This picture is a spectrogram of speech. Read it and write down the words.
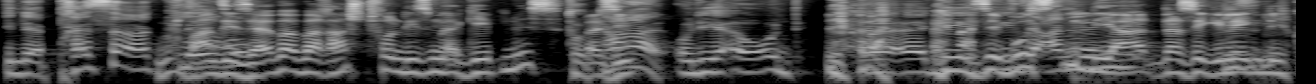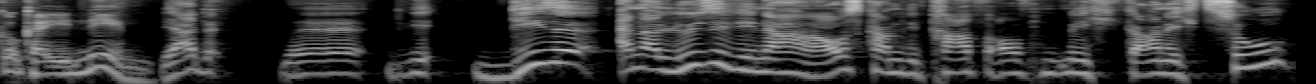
In der Presseerklärung. Waren Sie selber überrascht von diesem Ergebnis? Total. Sie, und die, und, ja, die, Sie wussten Analyse, ja, dass Sie gelegentlich Kokain nehmen. Ja, die, diese Analyse, die nachher rauskam, die traf auf mich gar nicht zu.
